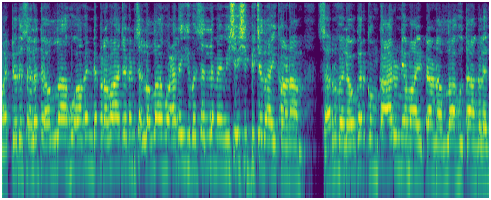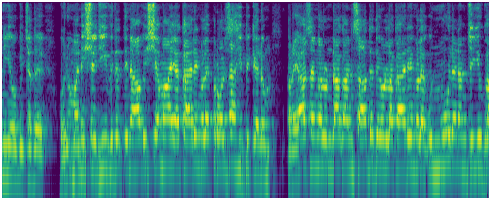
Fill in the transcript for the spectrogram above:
മറ്റൊരു സ്ഥലത്ത് അള്ളാഹു അവന്റെ പ്രവാചകൻ സല്ലാഹു അലഹി വസല്ലമെ വിശേഷിപ്പിച്ചതായി കാണാം. സർവലോകർക്കും കാരുണ്യമായിട്ടാണ് അള്ളാഹു താങ്കളെ നിയോഗിച്ചത്. ഒരു മനുഷ്യ ജീവിതത്തിന് ആവശ്യമായ കാര്യങ്ങളെ പ്രോത്സാഹിപ്പിക്കലും പ്രയാസങ്ങൾ ഉണ്ടാകാൻ സാധ്യതയുള്ള കാര്യങ്ങളെ ഉന്മൂലനം ചെയ്യുക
